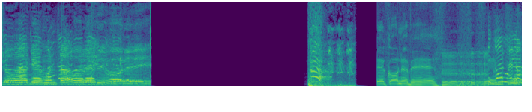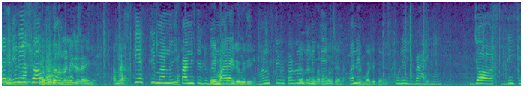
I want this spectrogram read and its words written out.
সোহাগে মনটা ভরে দেব রে। কো নেবে আজকে একটি মানুষ পানিতে ডুবে মারা গেছে মানুষটাকে তদন্ত নিতে অনেক পুলিশ বাহিনী জস ডিসি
